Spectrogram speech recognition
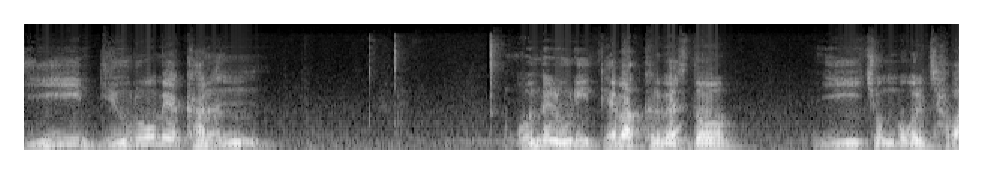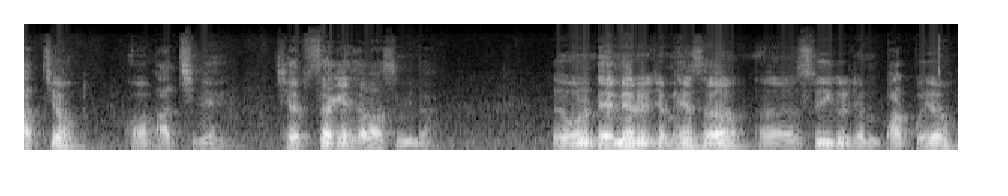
이 뉴로메카는 오늘 우리 대박클럽에서도 이 종목을 잡았죠. 어, 아침에 잽싸게 잡았습니다. 오늘 매매를 좀 해서 어, 수익을 좀 봤고요.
